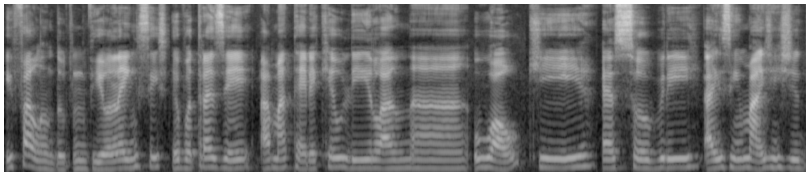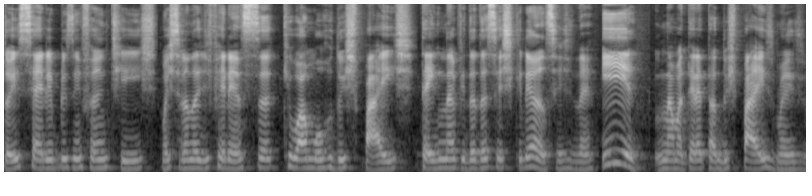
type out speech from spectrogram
E falando em violências, eu vou trazer a matéria que eu li lá na UOL, que é sobre as imagens de dois cérebros infantis, mostrando a diferença que o amor dos pais tem na vida dessas crianças crianças, né? E na matéria tá dos pais, mas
